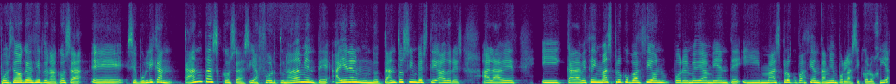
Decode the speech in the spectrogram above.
Pues tengo que decirte una cosa, eh, se publican tantas cosas y afortunadamente hay en el mundo tantos investigadores a la vez y cada vez hay más preocupación por el medio ambiente y más preocupación también por la psicología,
